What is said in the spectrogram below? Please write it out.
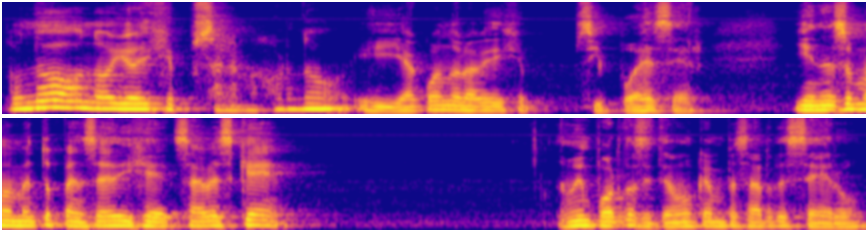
pues no, no, yo dije, pues a lo mejor no. Y ya cuando la vi dije, sí puede ser. Y en ese momento pensé, dije, ¿sabes qué? No me importa si tengo que empezar de cero,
